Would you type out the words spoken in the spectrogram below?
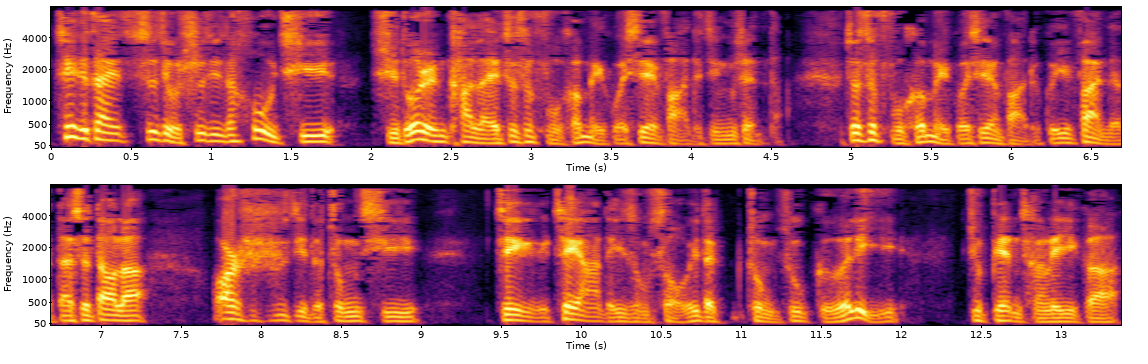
这个在十九世纪的后期，许多人看来这是符合美国宪法的精神的，这是符合美国宪法的规范的。但是到了二十世纪的中期，这个这样的一种所谓的种族隔离，就变成了一个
